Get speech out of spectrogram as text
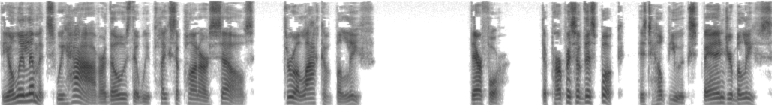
The only limits we have are those that we place upon ourselves through a lack of belief. Therefore, the purpose of this book is to help you expand your beliefs,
